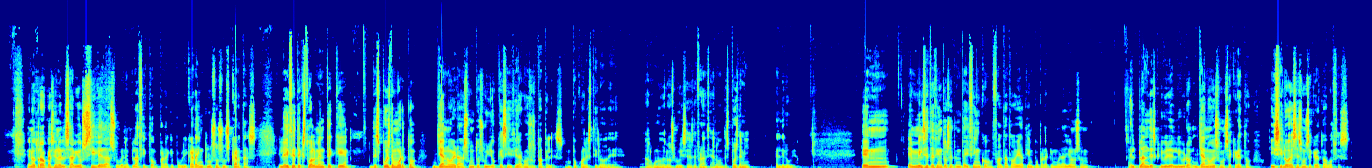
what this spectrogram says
En otra ocasión el sabio sí le da su beneplácito para que publicara incluso sus cartas, y le dice textualmente que, después de muerto, ya no era asunto suyo que se hiciera con sus papeles, un poco al estilo de alguno de los Luises de Francia, ¿no? Después de mí, el diluvio. En, 1775, falta todavía tiempo para que muera Johnson, el plan de escribir el libro ya no es un secreto, y si lo es, es un secreto a voces.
